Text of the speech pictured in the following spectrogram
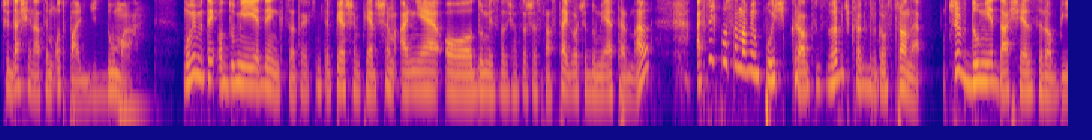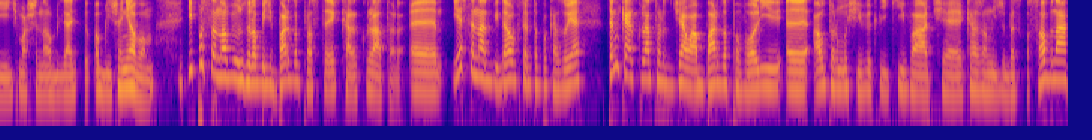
czy da się na tym odpalić Duma? Mówimy tutaj o Dumie jedynce, takim tym pierwszym pierwszym, a nie o Dumie z 2016 czy Dumie Eternal. A ktoś postanowił pójść krok, zrobić krok w drugą stronę czy w Dumie da się zrobić maszynę obliczeniową. I postanowił zrobić bardzo prosty kalkulator. E, jest ten nad wideo, które to pokazuje. Ten kalkulator działa bardzo powoli. E, autor musi wyklikiwać e, każdą liczbę z osobna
